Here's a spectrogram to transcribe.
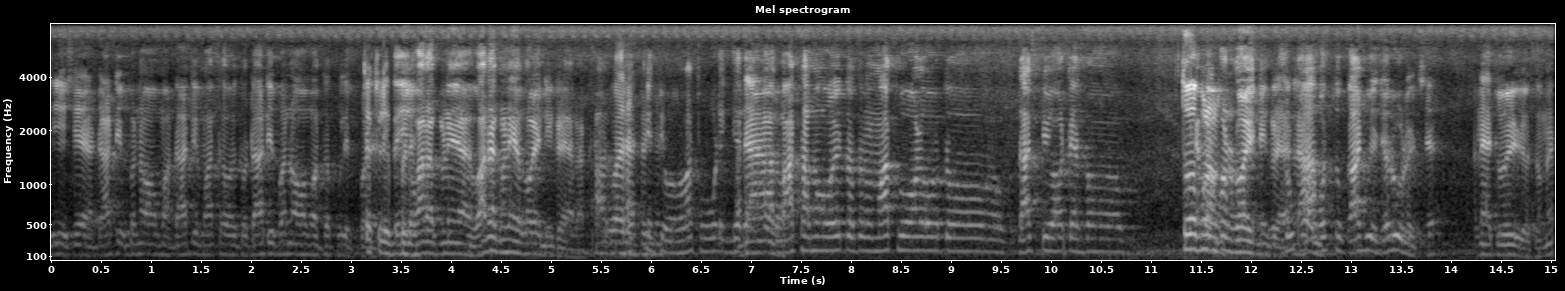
ઈ છે દાઢી બનાવવામાં દાઢી માથે હોય તો દાઢી બનાવવામાં તકલીફ પડે. તકલીફ તો ઈ પડે. વારે ઘણી વારે નીકળ્યા રાખે. માથામાં હોય તો તમે માથું વાળો તો દાંતી વાટે તો તો પણ પણ લોહી નીકળે. આ વસ્તુ કાઢવી જરૂરી છે. અને જોઈ લો તમે.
